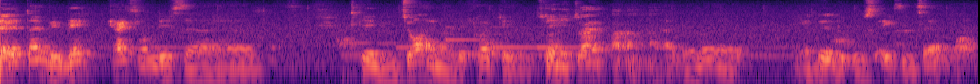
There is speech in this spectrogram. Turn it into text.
that that time, we made kites from this uh, Chua, you know, they call it Kenny Chua. Kenny Chuan. Ah, ah, ah. I don't know whether they use eggs inside or not.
